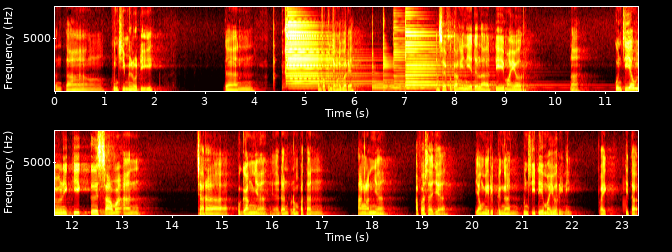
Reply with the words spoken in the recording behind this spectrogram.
tentang kunci melodi dan tanpa panjang lebar ya. Yang saya pegang ini adalah D mayor. Nah, kunci yang memiliki kesamaan cara pegangnya ya, dan penempatan tangannya apa saja yang mirip dengan kunci D mayor ini? Baik kita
